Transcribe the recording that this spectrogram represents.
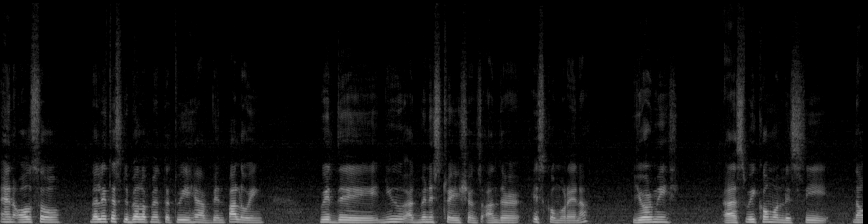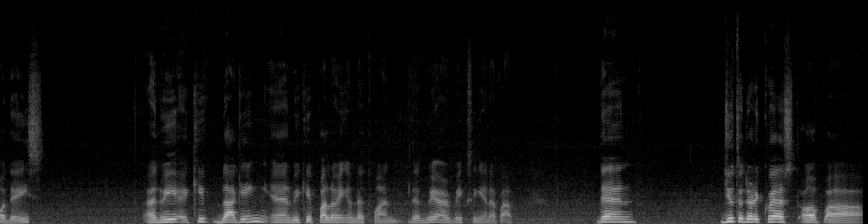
and also the latest development that we have been following with the new administrations under Isko Moreno, Yorme, as we commonly see nowadays. And we keep blogging and we keep following on that one, then we are mixing it up. Then, due to the request of uh,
